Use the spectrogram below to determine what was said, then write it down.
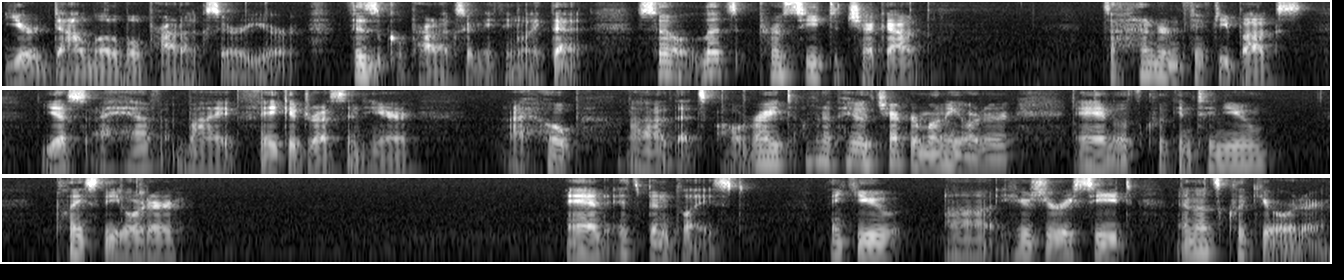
your downloadable products or your physical products or anything like that. So let's proceed to checkout. It's 150 bucks. Yes, I have my fake address in here. I hope uh, that's all right. I'm going to pay with check or money order and let's click continue, place the order, and it's been placed. Thank you. Uh, here's your receipt and let's click your order.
